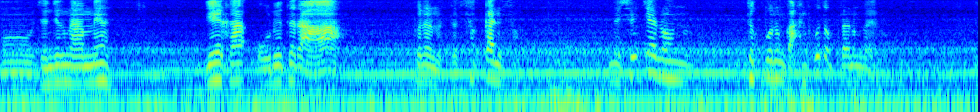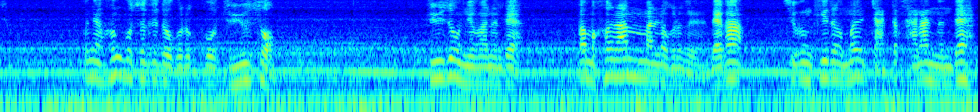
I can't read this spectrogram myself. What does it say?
어, 전쟁 나면 얘가 오르더라. 그런 어떤 습관성. 근데 실제로는 득보는 거 아무것도 없다는 거예요. 그죠? 그냥 흥구석유도 그렇고 주유소. 주유소 운영하는데, 아까 뭐 흔한 말로 그런 거예요. 내가 지금 기름을 잔뜩 사놨는데,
